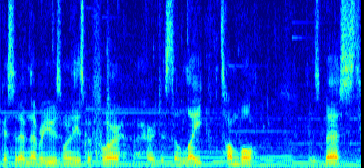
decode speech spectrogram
Like I said, I've never used one of these before. I heard just a light tumble is best.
